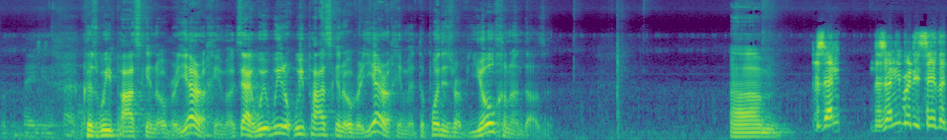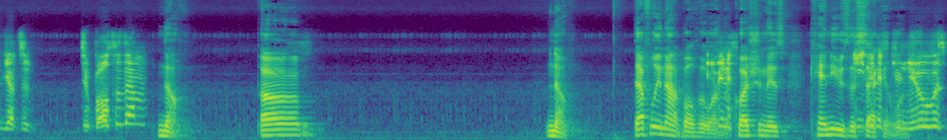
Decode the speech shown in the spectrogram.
with the baby inside. Because we paskin over Yerachim. Exactly. We, we, we paskin over Yerachim. The point is, Rabbi Yochanan does it. Um, Does any does anybody say that you have to do both of them? No. Um, no. Definitely not both of them. Even The question is, can you use the even second if you one? knew it was,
